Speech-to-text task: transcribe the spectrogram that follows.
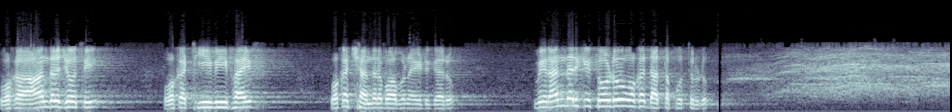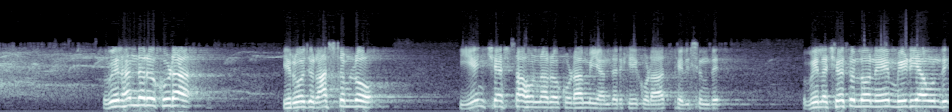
ఒక ఆంధ్రజ్యోతి ఒక టీవీ ఫైవ్ ఒక చంద్రబాబు నాయుడు గారు వీరందరికీ తోడు ఒక దత్తపుత్రుడు. వీళ్ళందరూ కూడా ఈరోజు రాష్ట్రంలో ఏం చేస్తా ఉన్నారో కూడా మీ అందరికీ కూడా తెలిసిందే. వీళ్ళ చేతుల్లోనే మీడియా ఉంది.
